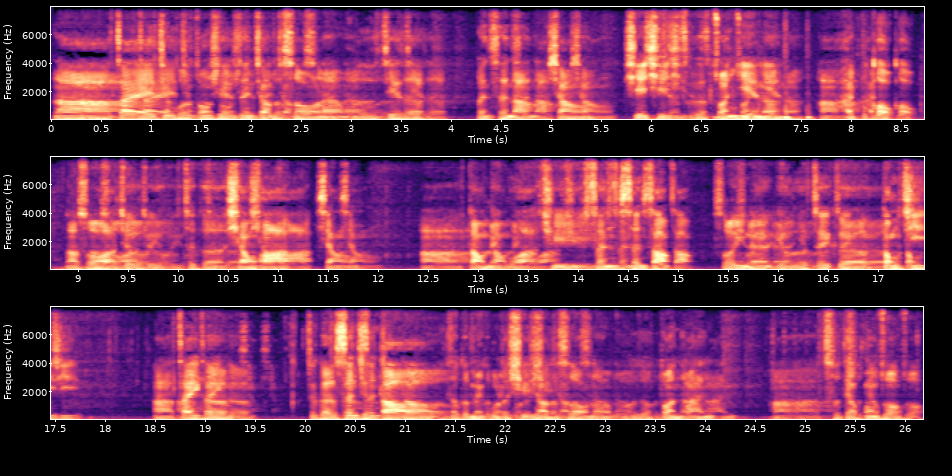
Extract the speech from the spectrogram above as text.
那在建国中学任教的时候呢，我是觉得本身呢，好像学习的这个专业呢，啊还不够。那时候啊，就有这个想法，想啊到美国啊去深深造，所以呢有了这个动机。啊，在一个这个申请到这个美国的学校的时候呢，我就断然啊辞掉工作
